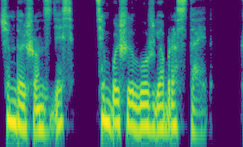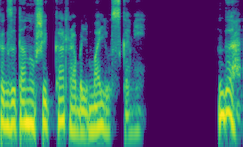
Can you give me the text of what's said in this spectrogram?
Чем дольше он здесь, тем больше ложью обрастает, как затонувший корабль моллюсками. Да,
